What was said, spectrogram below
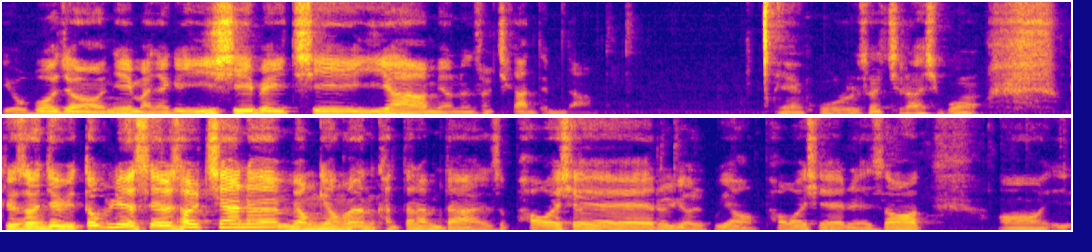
이 버전이 만약에 20H 이하면은 설치가 안 됩니다. 예, 그거를 설치를 하시고 그래서 이제 WSL 설치하는 명령은 간단합니다. 그래서 파워쉘을 열고요. 파워쉘에서 어, 이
